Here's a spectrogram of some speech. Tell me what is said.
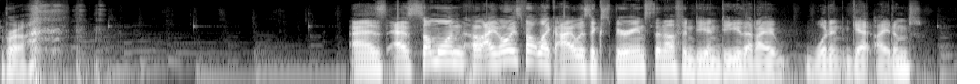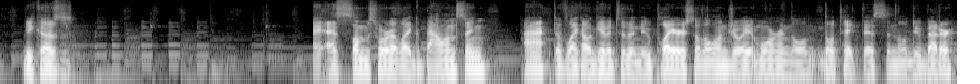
bro. as as someone, I always felt like I was experienced enough in D and D that I wouldn't get items because as some sort of like balancing act of like I'll give it to the new player so they'll enjoy it more and they'll they'll take this and they'll do better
